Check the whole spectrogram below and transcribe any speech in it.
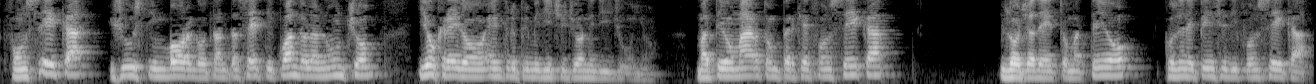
Fonseca, Justin Borg 87, quando l'annuncio? Io credo entro i primi dieci giorni di giugno. Matteo Marton perché Fonseca? L'ho già detto Matteo, cosa ne pensi di Fonseca?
